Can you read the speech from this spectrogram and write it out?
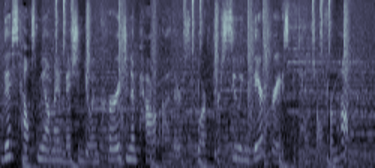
This helps me on my mission to encourage and empower others who are pursuing their greatest potential from home.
